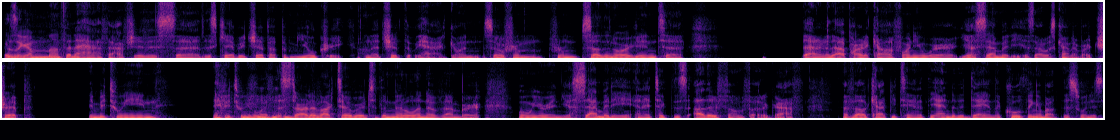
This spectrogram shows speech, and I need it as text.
It was like a month and a half after this uh, this camping trip up at Mule Creek on that trip that we had going. So from from Southern Oregon to I don't know that part of California where Yosemite is. That was kind of our trip in between in between what the start of October to the middle of November when we were in Yosemite and I took this other film photograph of El Capitan at the end of the day. And the cool thing about this one is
